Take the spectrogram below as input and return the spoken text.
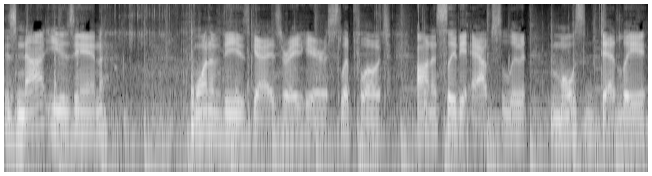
is not using one of these guys right here, a slip float. Honestly, the absolute most deadly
